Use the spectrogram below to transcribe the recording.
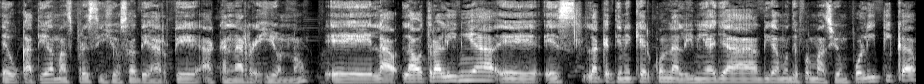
educativas más prestigiosas de arte acá en la región, ¿no? Eh, la, la, otra línea eh, es la que tiene que ver con la línea ya, digamos, de formación política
